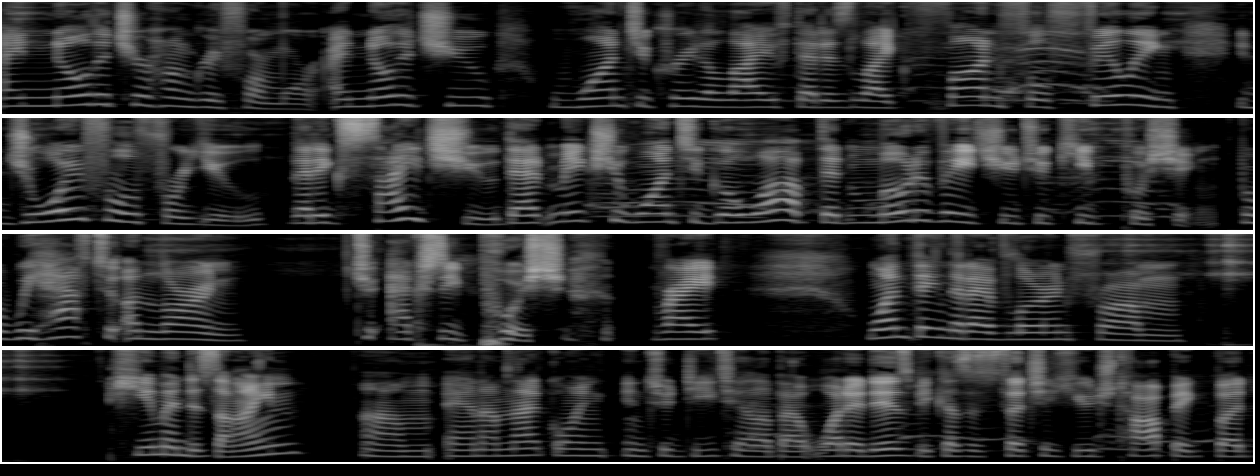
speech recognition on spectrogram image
I know that you're hungry for more. I know that you want to create a life that is like fun, fulfilling, joyful for you, that excites you, that makes you want to go up, that motivates you to keep pushing. But we have to unlearn to actually push, right? One thing that I've learned from human design, um, and I'm not going into detail about what it is because it's such a huge topic, but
